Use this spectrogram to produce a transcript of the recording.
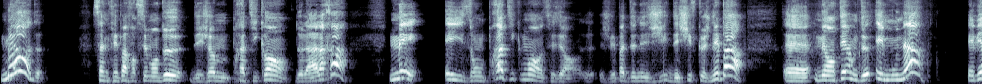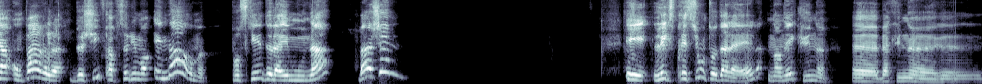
Me'od. Ça ne fait pas forcément d'eux des hommes pratiquants de la halakha, mais, et ils ont pratiquement, je ne vais pas te donner des chiffres que je n'ai pas, euh, mais en termes de Emouna, eh bien, on parle de chiffres absolument énormes pour ce qui est de la Emouna Ba'Hashem. Et l'expression Todalael n'en est qu'une, euh, ben, euh,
